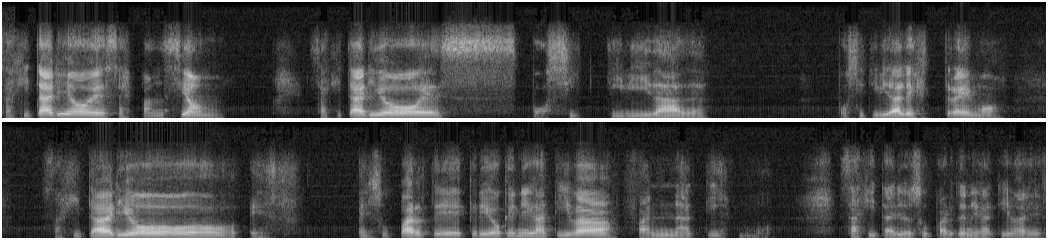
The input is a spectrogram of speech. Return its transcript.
Sagitario es expansión. Sagitario es positividad. Positividad al extremo. Sagitario es en su parte, creo que negativa, fanatismo. Sagitario en su parte negativa es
